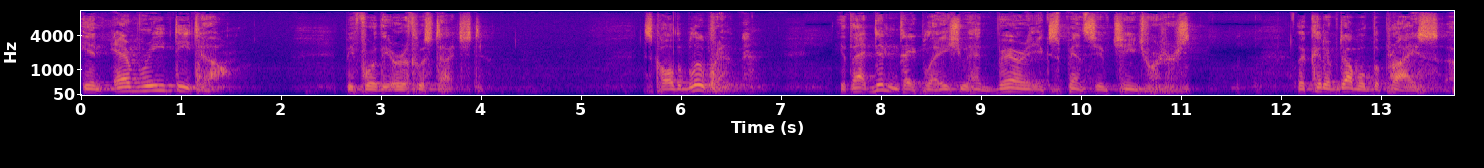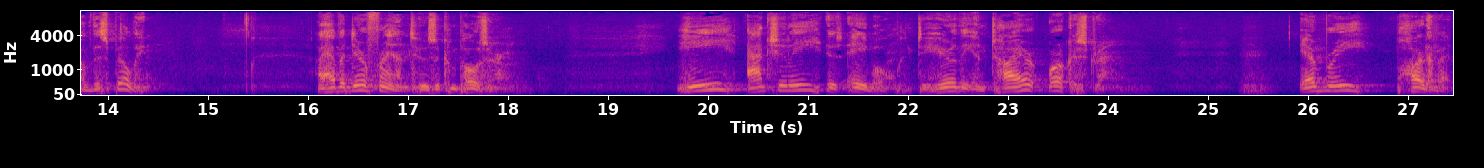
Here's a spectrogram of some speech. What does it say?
in every detail before the earth was touched. It's called a blueprint. If that didn't take place, you had very expensive change orders that could have doubled the price of this building. I have a dear friend who's a composer. He actually is able to hear the entire orchestra, every part of it,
